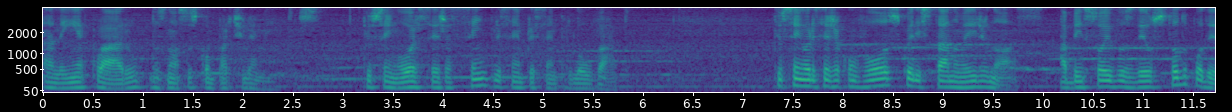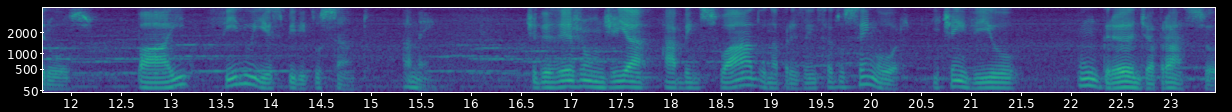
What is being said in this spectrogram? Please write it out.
além, é claro, dos nossos compartilhamentos. Que o Senhor seja sempre, sempre, sempre louvado. Que o Senhor esteja convosco, Ele está no meio de nós. Abençoe-vos, Deus Todo-Poderoso, Pai, Filho e Espírito Santo. Amém. Te desejo um dia abençoado na presença do Senhor e te envio um grande abraço.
